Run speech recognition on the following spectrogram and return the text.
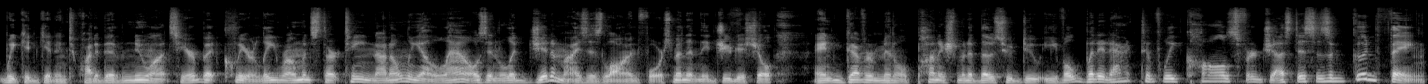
We could get into quite a bit of nuance here, but clearly Romans 13 not only allows and legitimizes law enforcement and the judicial and governmental punishment of those who do evil, but it actively calls for justice as a good thing.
